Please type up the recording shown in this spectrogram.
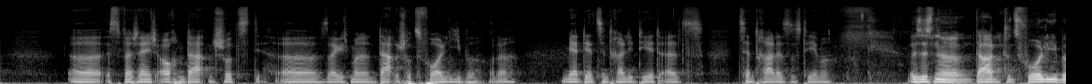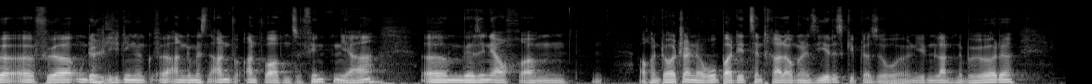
äh, ist wahrscheinlich auch ein Datenschutz, äh, sage ich mal, Datenschutzvorliebe, oder? Mehr Dezentralität als zentrale Systeme. Es ist eine Datenschutzvorliebe äh, für unterschiedliche Dinge äh, angemessene Ant Antworten zu finden, ja. Mhm. Ähm, wir sind ja auch, ähm, auch in Deutschland, in Europa dezentral organisiert. Es gibt also in jedem Land eine Behörde.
